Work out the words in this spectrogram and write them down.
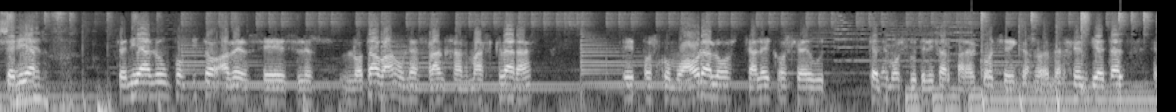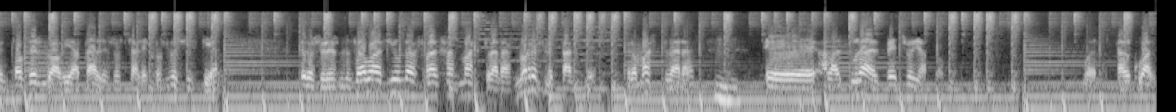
sí, tenían un poquito, a ver, se, les notaba unas franjas más claras, eh, pues como ahora los chalecos que tenemos que utilizar para el coche en caso de emergencia y tal, entonces no había tal, esos chalecos no existían. Pero se les notaba así unas franjas más claras, no reflectantes, pero más claras, eh, a la altura del pecho y a todo. Bueno, tal cual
